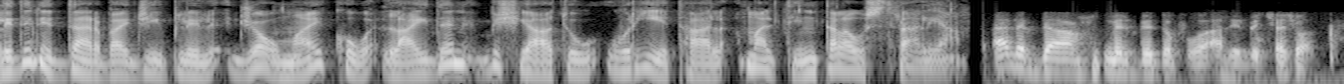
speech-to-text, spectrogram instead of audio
li din id-darba jġib lil Joe Mike u Lydon biex jagħtu wirjiet għal Maltin tal-Awstralja. Ħa nibda mill-bidu fuqha din il-biċċa xogħol.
